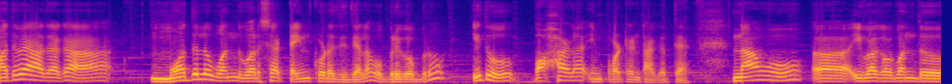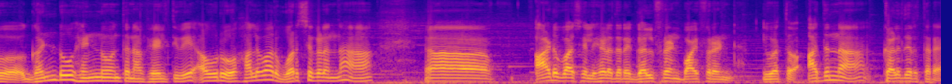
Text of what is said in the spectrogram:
ಮದುವೆ ಆದಾಗ ಮೊದಲು ಒಂದು ವರ್ಷ ಟೈಮ್ ಕೊಡೋದಿದೆಯಲ್ಲ ಒಬ್ರಿಗೊಬ್ರು, ಇದು ಬಹಳ ಇಂಪಾರ್ಟೆಂಟ್ ಆಗುತ್ತೆ. ನಾವು ಇವಾಗ ಒಂದು ಗಂಡು, ಹೆಣ್ಣು ಅಂತ ನಾವು ಹೇಳ್ತೀವಿ, ಅವರು ಹಲವಾರು ವರ್ಷಗಳನ್ನು ಆಡು ಭಾಷೆಯಲ್ಲಿ ಹೇಳಿದರೆ ಗರ್ಲ್ ಫ್ರೆಂಡ್ ಬಾಯ್ ಫ್ರೆಂಡ್ ಇವತ್ತು ಅದನ್ನು ಕಳೆದಿರ್ತಾರೆ.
